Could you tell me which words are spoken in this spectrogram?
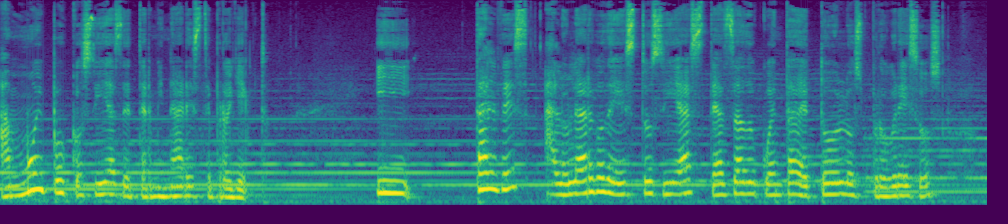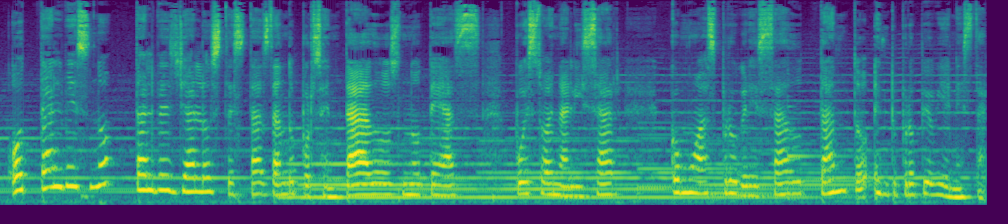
a muy pocos días de terminar este proyecto. Y tal vez a lo largo de estos días te has dado cuenta de todos los progresos o tal vez no, tal vez ya los te estás dando por sentados, no te has puesto a analizar cómo has progresado tanto en tu propio bienestar.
